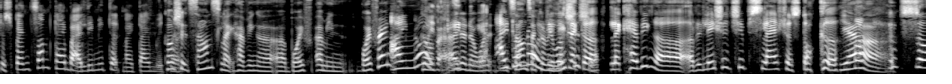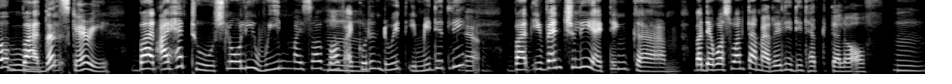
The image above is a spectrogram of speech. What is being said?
to spend some time, but I limited my time with her. Gosh, her. it sounds like having a, a boyfriend. I mean, boyfriend. I know. it- I don't know what it, it sounds know. like a it was like relationship. a like having a, a relationship slash a stalker. Yeah. so, Ooh, but that's scary. but I had to slowly wean myself off. I couldn't do it immediately. Hmm. Yeah. But eventually, I think. Um, but there was one time I really did have to tell her off. Hmm.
